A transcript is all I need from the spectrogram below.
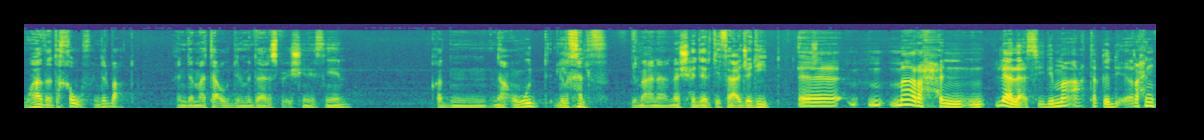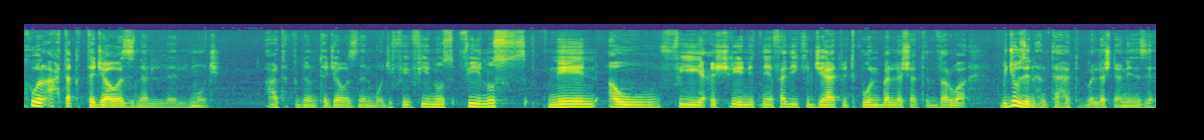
وهذا تخوف عند البعض. عندما تعود المدارس ب 2002 قد نعود للخلف. بمعنى نشهد ارتفاع جديد. آه، ما راح ن... لا لا سيدي ما أعتقد راح نكون أعتقد تجاوزنا ال- الموجه أعتقد إنه تجاوزنا الموجه في في نص في نص اثنين أو في 20 اثنين فهذيك الجهات بتكون بلشت الذروة. بجوز إنها انتهت وبلشنا ننزل.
